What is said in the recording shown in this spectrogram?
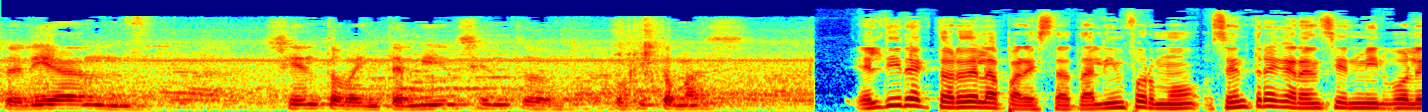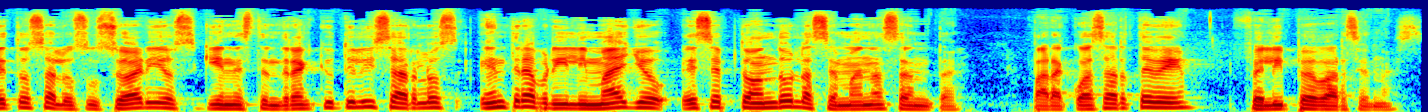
serían 120 mil, un poquito más. El director de la paraestatal informó se entregarán 100 mil boletos a los usuarios, quienes tendrán que utilizarlos entre abril y mayo, exceptuando la Semana Santa. Para Cuasar TV, Felipe Bárcenas.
